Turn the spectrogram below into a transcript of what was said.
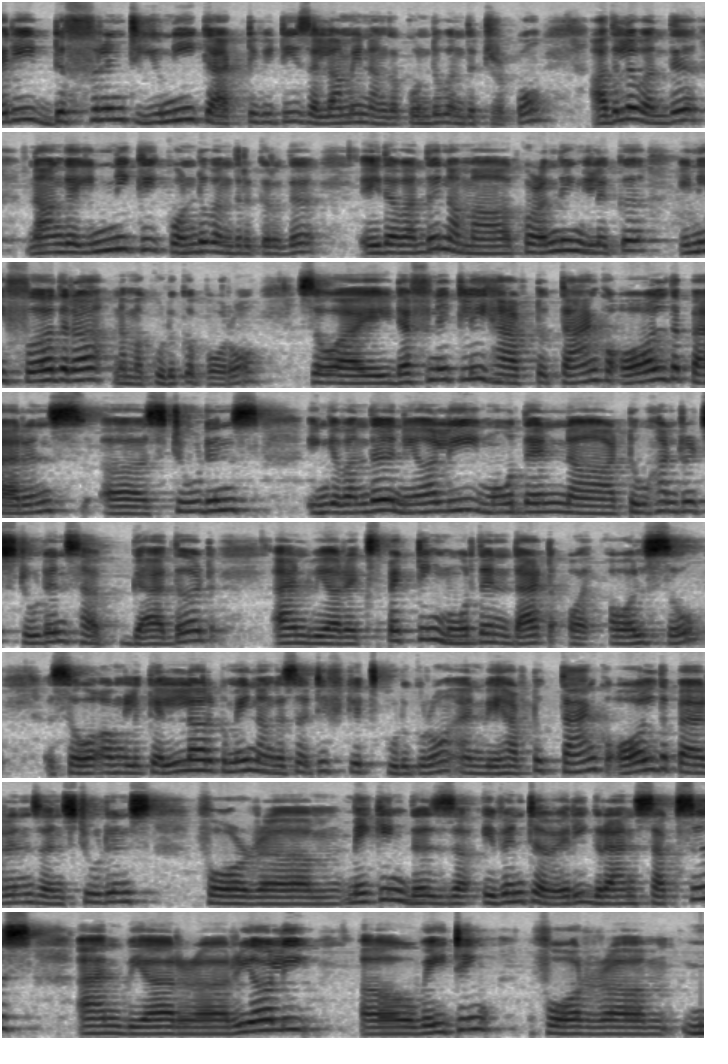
very different unique activities எல்லாமே நாங்கள் கொண்டு வந்துட்ருக்கோம் அதில் வந்து நாங்கள் இன்னைக்கு கொண்டு வந்திருக்கிறது இதை வந்து நம்ம குழந்தைங்களுக்கு இனி ஃபர்தராக நம்ம கொடுக்க போகிறோம் so I definitely have to thank all the parents students இங்கே வந்து nearly more than two hundred students have gathered and we are expecting more than that also so அவங்களுக்கு எல்லாருக்குமே நாங்கள் சர்டிஃபிகேட்ஸ் கொடுக்குறோம் and we have to thank all the parents and students for making this event a very grand success and we are really waiting for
